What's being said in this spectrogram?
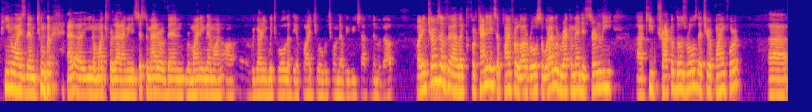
penalize them too much, uh, you know much for that i mean it's just a matter of then reminding them on uh, regarding which role that they applied to or which one that we reached out to them about. But in terms of uh, like for candidates applying for a lot of roles, so what I would recommend is certainly uh, keep track of those roles that you're applying for. Uh,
